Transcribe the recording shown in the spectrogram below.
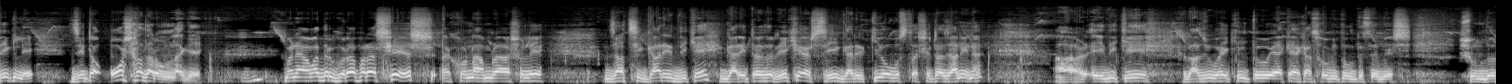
দেখলে যেটা অসাধারণ লাগে। মানে আমাদের ঘোরাফেরা শেষ, এখন আমরা আসলে যাচ্ছি গাড়ির দিকে, গাড়িটা তো রেখে আসছি, গাড়ির কি অবস্থা সেটা জানি না। আর এইদিকে রাজু ভাই কিন্তু একা একা ছবি তুলতেছে বেশ সুন্দর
